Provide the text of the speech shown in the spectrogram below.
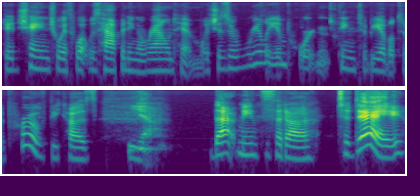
did change with what was happening around him, which is a really important thing to be able to prove because Yeah. that means that uh today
